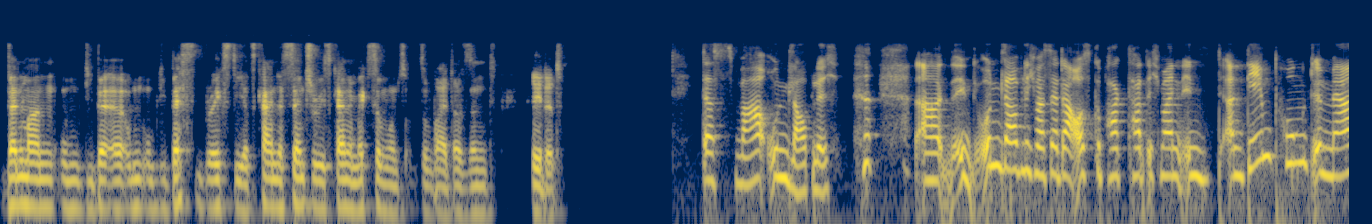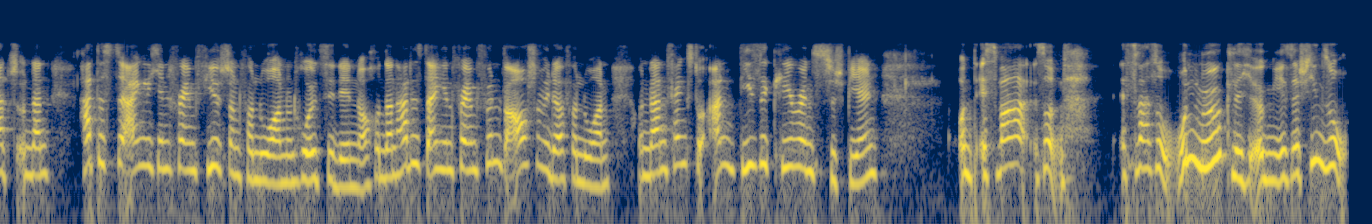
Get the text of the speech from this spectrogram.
wenn man um die, äh, um, um die besten Breaks, die jetzt keine Centuries, keine Maximums und so weiter sind, redet das war unglaublich. äh, unglaublich, was er da ausgepackt hat. Ich meine, an dem Punkt im Match und dann hattest du eigentlich in Frame 4 schon verloren und holst dir den noch. Und dann hattest du eigentlich in Frame 5 auch schon wieder verloren. Und dann fängst du an, diese Clearance zu spielen. Und es war so, es war so unmöglich irgendwie. Es erschien so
